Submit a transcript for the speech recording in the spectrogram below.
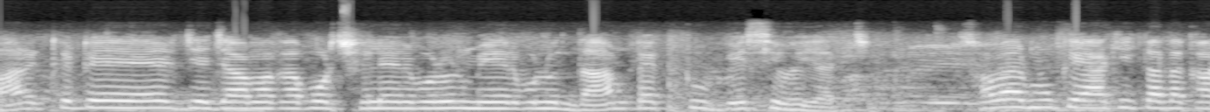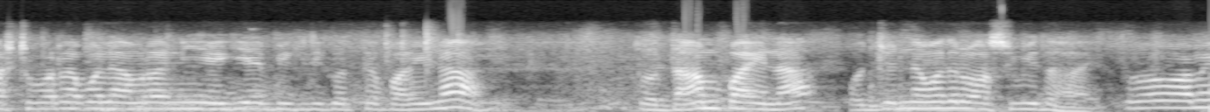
মার্কেটের যে জামা কাপড় ছেলের বলুন, মেয়ের বলুন, দামটা একটু বেশি হয়ে যাচ্ছে। সবার মুখে একই কাদা কাস্টমাররা বলে, আমরা নিয়ে গিয়ে বিক্রি করতে পারি না। তো দাম পাই না, ওর জন্য আমাদের অসুবিধা হয়। তো আমি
